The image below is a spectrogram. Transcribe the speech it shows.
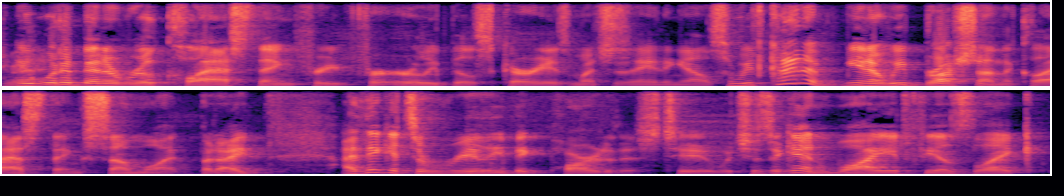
It would have been a real class thing for for early Bill Scurry as much as anything else. And we've kind of, you know, we brushed on the class thing somewhat, but I I think it's a really big part of this too, which is again why it feels like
